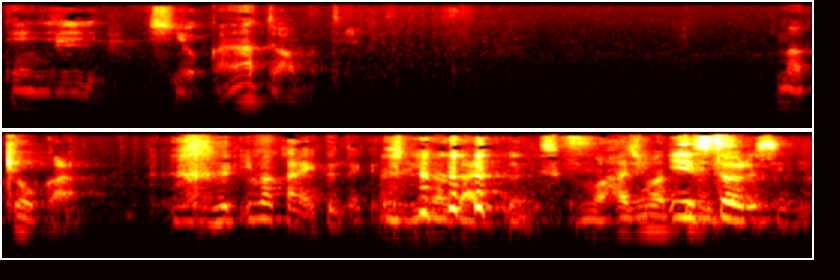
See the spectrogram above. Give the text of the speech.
展示しようかなとは思ってるけど。まあ今日から。今から行くんだけど。今から行くんですけどもう始まってインストールしに。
